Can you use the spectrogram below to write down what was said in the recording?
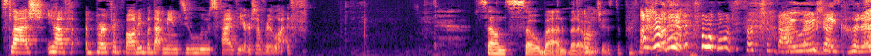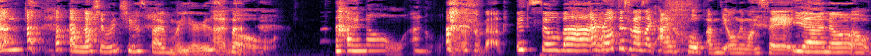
Slash, you have a perfect body, but that means you lose five years of your life. Sounds so bad, but I would Um, choose the perfect. I'm such a bad I wish I couldn't. I wish I would choose five more years. I know. I know. I know. That's so bad. It's so bad. I wrote this and I was like, I hope I'm the only one saying. Yeah, no. Oh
